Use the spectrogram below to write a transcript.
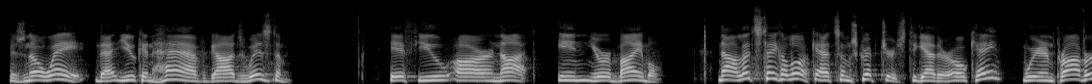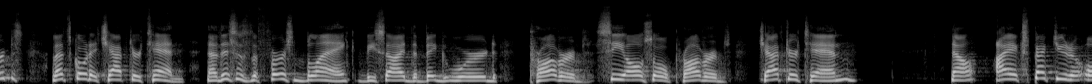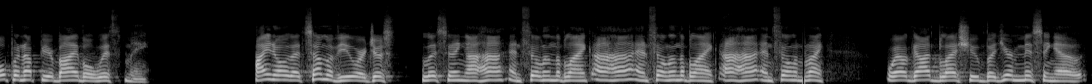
There's no way that you can have God's wisdom if you are not in your Bible. Now, let's take a look at some scriptures together, okay? We're in Proverbs. Let's go to chapter 10. Now, this is the first blank beside the big word Proverbs. See also Proverbs chapter 10, now, I expect you to open up your Bible with me. I know that some of you are just listening, uh huh, and fill in the blank, uh huh, and fill in the blank, uh huh, and fill in the blank. Well, God bless you, but you're missing out.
